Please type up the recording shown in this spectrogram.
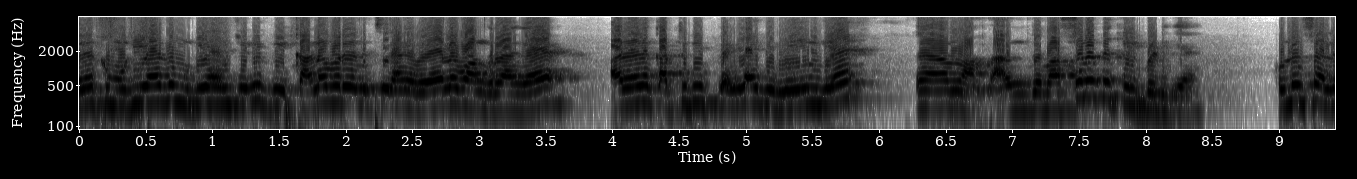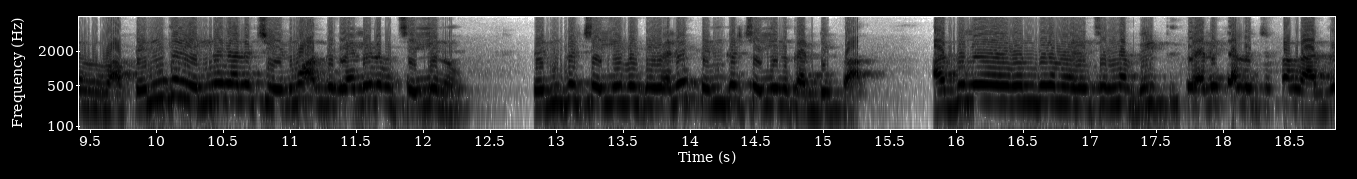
எனக்கு முடியாது முடியாதுன்னு சொல்லி இப்படி கணவரை நினைச்சுறாங்க வேலை வாங்குறாங்க. அதனால கத்துடி பிள்ளைங்களா இது நீங்க அந்த வசனத்தை கீழ்படிங்க குணசாலை பெண்கள் என்ன வேலை செய்யணுமோ அந்த வேலையை நம்ம செய்யணும். பெண்கள் செய்ய வேண்டிய வேலையை பெண்கள் செய்யணும் கண்டிப்பா. அதுல வந்து நம்ம நினைச்சோம்னா வீட்டுக்கு வேலைக்கால் வச்சிருப்பாங்க அது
